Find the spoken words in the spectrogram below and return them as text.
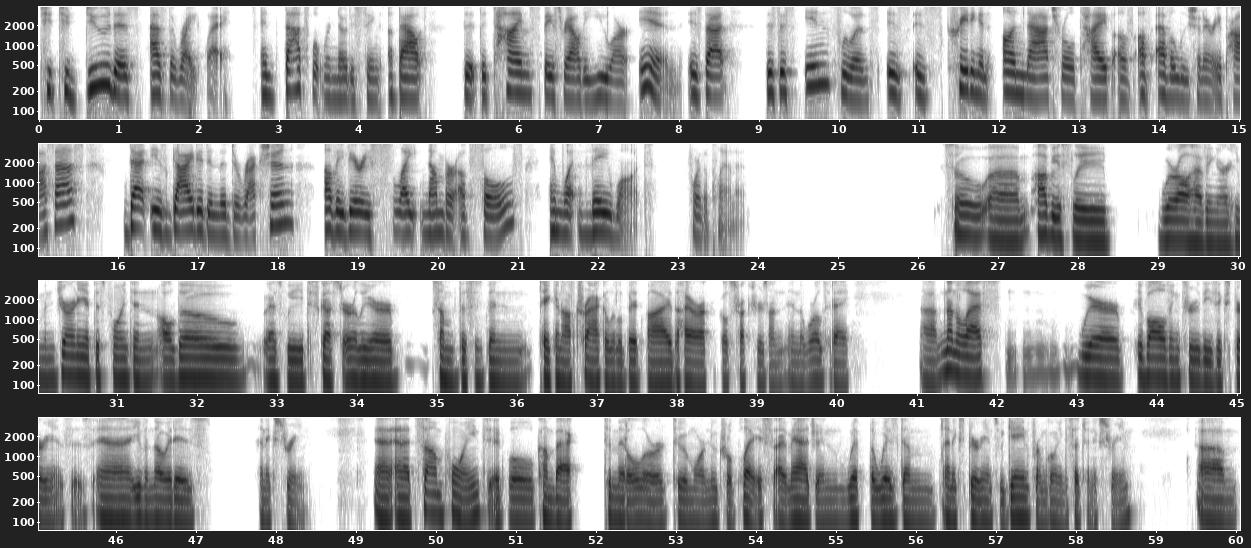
to, to do this as the right way. And that's what we're noticing about the, the time space reality you are in is that this this influence is is creating an unnatural type of of evolutionary process that is guided in the direction of a very slight number of souls and what they want for the planet. So um, obviously, we're all having our human journey at this point, and although, as we discussed earlier, some of this has been taken off track a little bit by the hierarchical structures on in the world today. Um, nonetheless, we're evolving through these experiences, uh, even though it is an extreme. And, and, at some point, it will come back to middle or to a more neutral place, I imagine, with the wisdom and experience we gain from going to such an extreme. Um,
